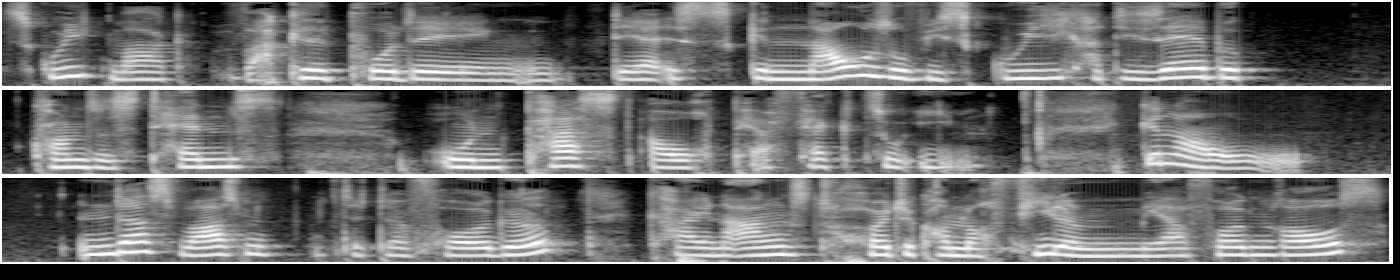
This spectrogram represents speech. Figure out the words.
Squeak mag Wackelpudding. Der ist genauso wie Squeak, hat dieselbe Konsistenz und passt auch perfekt zu ihm. Genau. Das war's mit der Folge. Keine Angst, heute kommen noch viele mehr Folgen raus.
